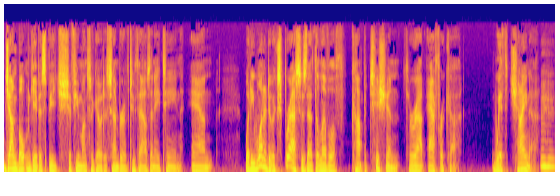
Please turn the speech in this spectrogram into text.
John Bolton gave a speech a few months ago, December of 2018, and what he wanted to express is that the level of competition throughout Africa with China, Mm-hmm.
